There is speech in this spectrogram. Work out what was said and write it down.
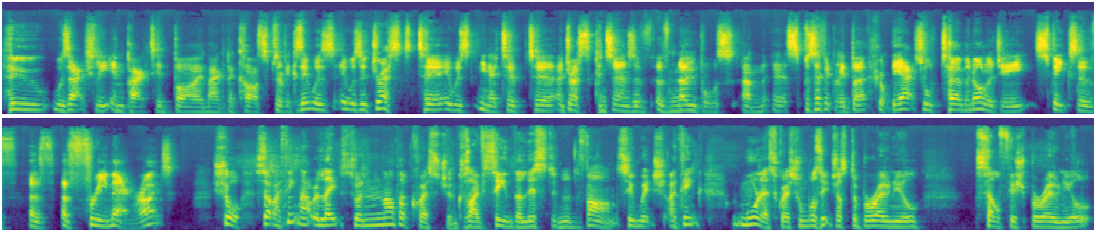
who was actually impacted by Magna Carta specifically, because it was it was addressed to it was you know to to address the concerns of, of nobles um, uh, specifically, but sure. the actual terminology speaks of, of of free men, right? Sure. So I think that relates to another question because I've seen the list in advance, in which I think more or less question was it just a baronial, selfish baronial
